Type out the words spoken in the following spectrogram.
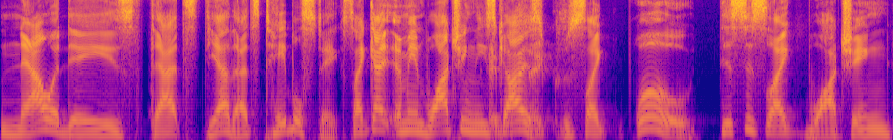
nowadays, that's yeah, that's table stakes. Like I, I mean, watching these table guys stakes. was like, whoa, this is like watching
